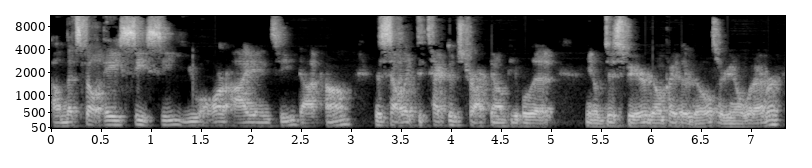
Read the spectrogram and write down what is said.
Um, that's spelled A C C U R I N T.com. This is how like detectives track down people that you know disappear, don't pay their bills, or you know whatever.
